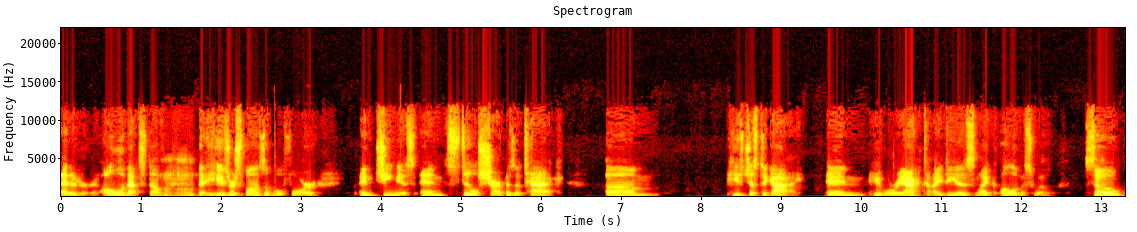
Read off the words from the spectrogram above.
editor, all of that stuff mm-hmm. that he's responsible for, and genius, and still sharp as a tack. Um, he's just a guy, and he will react to ideas like all of us will. So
